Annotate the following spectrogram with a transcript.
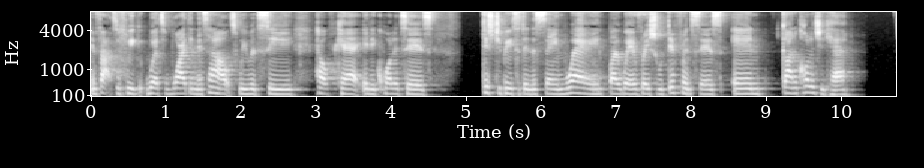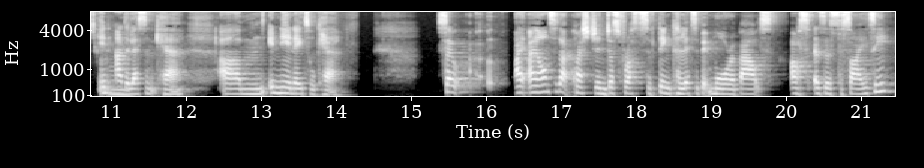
In fact, if we were to widen it out, we would see healthcare inequalities distributed in the same way by way of racial differences in gynecology care, in mm. adolescent care, um, in neonatal care. So I, I answer that question just for us to think a little bit more about us as a society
